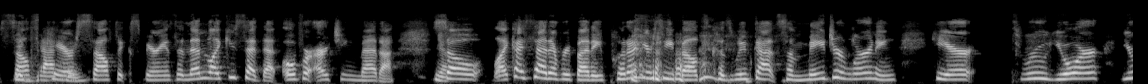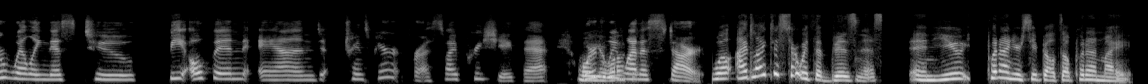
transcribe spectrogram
Self care, Exactly. self experience. And then, like you said, that overarching meta. So, like I said, everybody, put on your seatbelts because we've got some major learning here through your your willingness to be open and transparent for us. So I appreciate that. Well, Where do we welcome. want to start? Well, I'd like to start with the business. And you put on your seatbelts. I'll put on my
